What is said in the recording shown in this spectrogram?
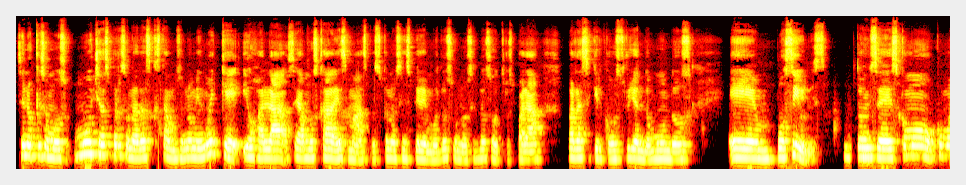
sino que somos muchas personas las que estamos en lo mismo y que y ojalá seamos cada vez más, pues que nos inspiremos los unos y los otros para, para seguir construyendo mundos eh, posibles. Entonces, como, como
